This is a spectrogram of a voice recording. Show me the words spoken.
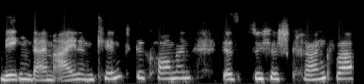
wegen deinem einen Kind gekommen, das psychisch krank war.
